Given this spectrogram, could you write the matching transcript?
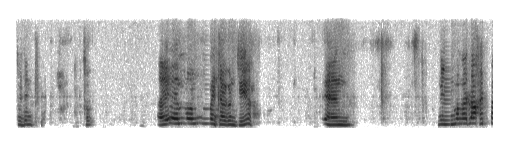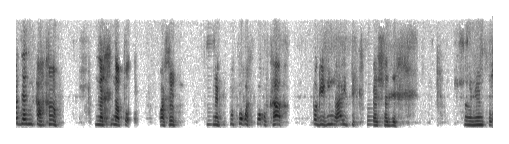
student. So, I am on my second year and may mga racket pa din kaso nas na po. Kasi nagpo-focus po ako sa pagiging IT specialist. So, yun po.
